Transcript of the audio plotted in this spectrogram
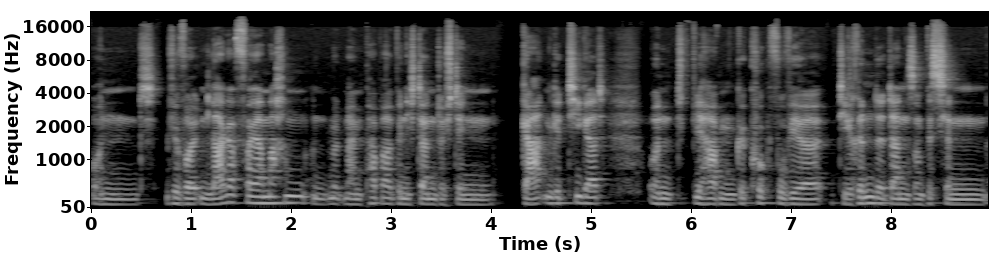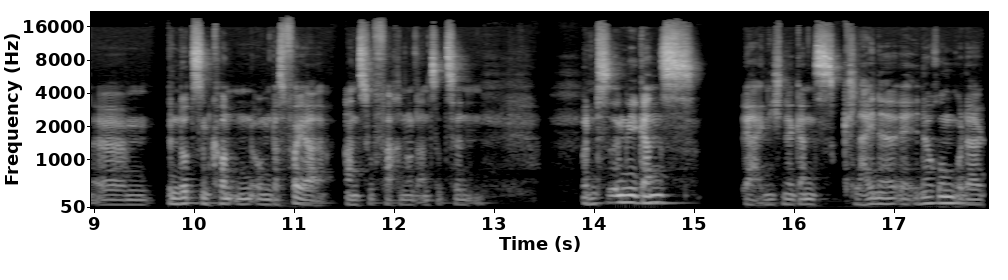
Und wir wollten Lagerfeuer machen und mit meinem Papa bin ich dann durch den Garten getigert und wir haben geguckt, wo wir die Rinde dann so ein bisschen ähm, benutzen konnten, um das Feuer anzufachen und anzuzünden. Und es ist irgendwie ganz, ja, eigentlich eine ganz kleine Erinnerung oder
